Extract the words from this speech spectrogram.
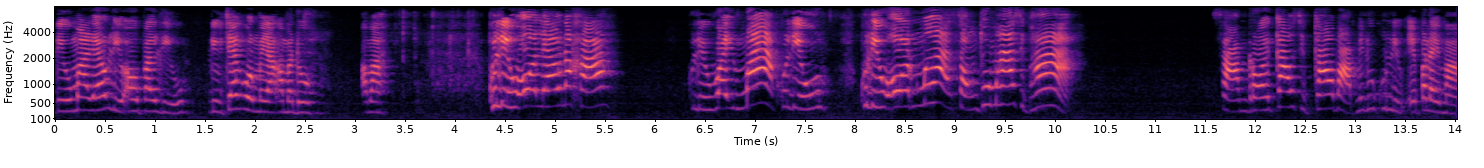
หลิวมาแล้วหลิวเอาไปหลิว หลิวแจ้งโอนมายังเอามาดู เอามา คุณหลิวโอนแล้วนะ คุณหลิวไวมากคุณหลิว คุณหลิวโอนเมื่อสองทุ่มห้าสิบห้าสามร้อยเก้าสิบเก้าบาทไม่รู้คุณหลิวเอฟอะไรมา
